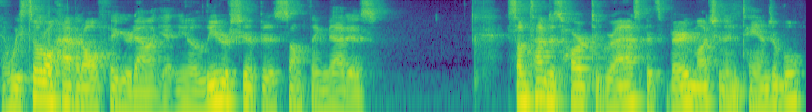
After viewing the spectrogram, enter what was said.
and we still don't have it all figured out yet. You know, leadership is something that is, sometimes it's hard to grasp. It's very much an intangible,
